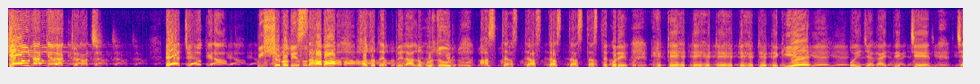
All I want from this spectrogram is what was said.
কেউ না কেউ একজন আছে। এ যুবকেরা, বিশ্বনবী সাহাবা, হযরতে বেলাল হুজুর আস্তে আস্তে আস্তে আস্তে আস্তে আস্তে করে হেঁটে হেঁটে হেঁটে হেঁটে হেঁটে হেঁটে গিয়ে ওই জায়গায় দেখছেন যে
